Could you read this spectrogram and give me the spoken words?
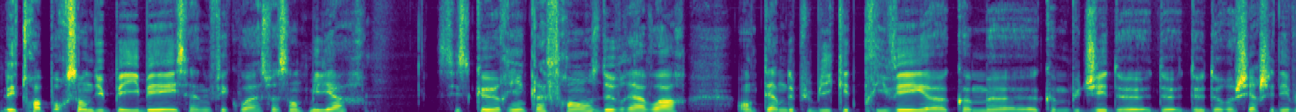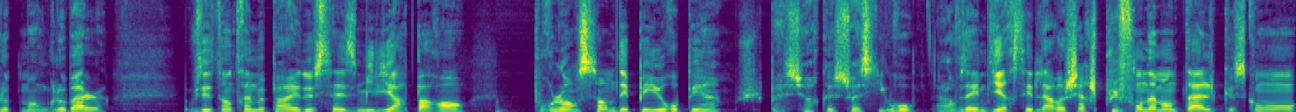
Les 3% du PIB, ça nous fait quoi 60 milliards? C'est ce que rien que la France devrait avoir en termes de public et de privé euh, comme, euh, comme budget de, de, de, recherche et développement global. Vous êtes en train de me parler de 16 milliards par an pour l'ensemble des pays européens? Je suis pas sûr que ce soit si gros. Alors vous allez me dire c'est de la recherche plus fondamentale que ce qu'on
